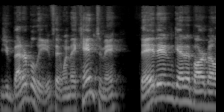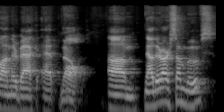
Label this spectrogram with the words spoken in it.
You better believe that when they came to me, they didn't get a barbell on their back at No. all. Um, now there are some moves.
